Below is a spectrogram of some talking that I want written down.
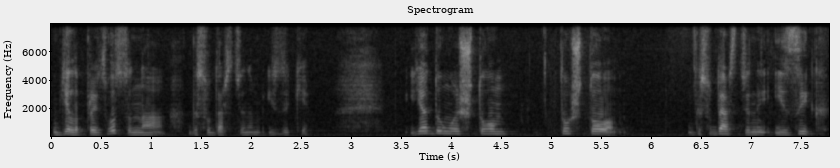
дело производства на государственном языке. Я думаю, что то, что государственный язык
